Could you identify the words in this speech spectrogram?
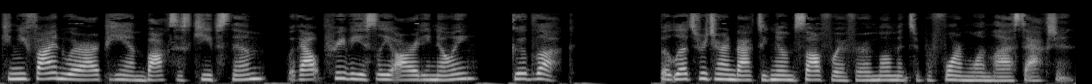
Can you find where RPM boxes keeps them, without previously already knowing? Good luck! But let's return back to GNOME software for a moment to perform one last action.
